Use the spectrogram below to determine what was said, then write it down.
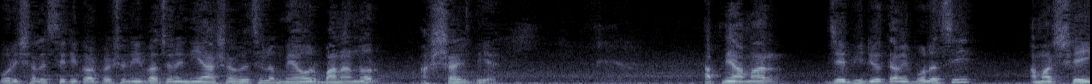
বরিশালের সিটি কর্পোরেশন নির্বাচনে নিয়ে আসা হয়েছিল মেয়র বানানোর আশ্বাস দিয়ে। আপনি আমার যে ভিডিওতে আমি বলেছি, আমার সেই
